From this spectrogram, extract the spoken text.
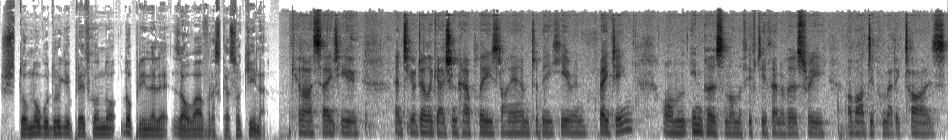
што многу други предходно допринеле за оваа врска со Кина. Can I say to you and to your delegation how pleased I am to be here in Beijing on, in person on the 50th anniversary of our diplomatic ties.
